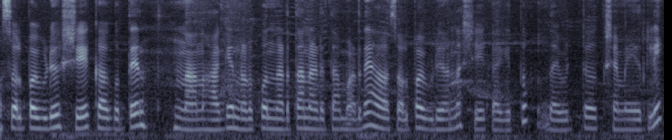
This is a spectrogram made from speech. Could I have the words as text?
ಸ್ವಲ್ಪ ವಿಡಿಯೋ ಶೇಕ್ ಆಗುತ್ತೆ. ನಾನು ಹಾಗೆ ನಡ್ಕೊಂಡು ನಡ್ತಾ ನಡ್ತಾ ಮಾಡಿದೆ. ಆ, ಸ್ವಲ್ಪ ವಿಡಿಯೋನ ಶೇಕ್ ಆಗಿತ್ತು. ದಯವಿಟ್ಟು ಕ್ಷಮೆ ಇರಲಿ.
